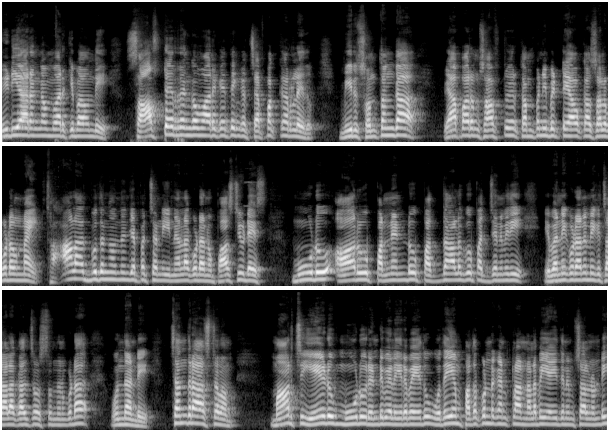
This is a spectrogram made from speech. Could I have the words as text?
మీడియా రంగం వారికి బాగుంది సాఫ్ట్వేర్ రంగం వారికి అయితే ఇంకా చెప్పక్కర్లేదు. మీరు సొంతంగా వ్యాపారం సాఫ్ట్వేర్ కంపెనీ పెట్టే అవకాశాలు కూడా ఉన్నాయి. చాలా అద్భుతంగా ఉందని చెప్పొచ్చండి ఈ నెల కూడాను. పాజిటివ్ డేస్ మూడు ఆరు పన్నెండు పద్నాలుగు పద్దెనిమిది ఇవన్నీ కూడా మీకు చాలా కలిసి వస్తుందని కూడా ఉందండి. చంద్రాష్టమం. మార్చి ఏడు మూడు రెండు వేల ఇరవై ఐదు ఉదయం పదకొండు గంటల నలభై ఐదు నిమిషాల నుండి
